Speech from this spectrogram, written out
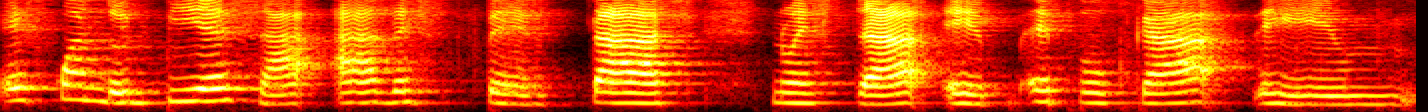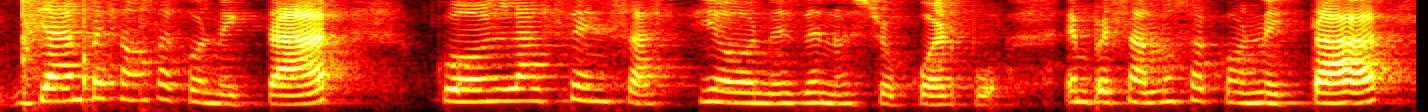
es cuando empieza a despertar nuestra eh, época, em, ya empezamos a conectar con las sensaciones de nuestro cuerpo. Empezamos a conectar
